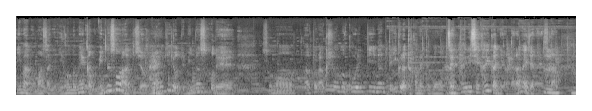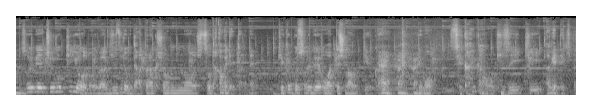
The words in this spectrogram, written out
今のまさに日本のメーカーもみんなそうなんですよ、い。日本企業ってみんなそうでそのアトラクションのクオリティなんていくら高めても絶対に世界観にはならないじゃないですか、うんうん。それで中国企業が技術力でアトラクションの質を高めていったらね結局それで終わってしまうっていうか、はいはいはい。でも世界観を築き上げてきた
